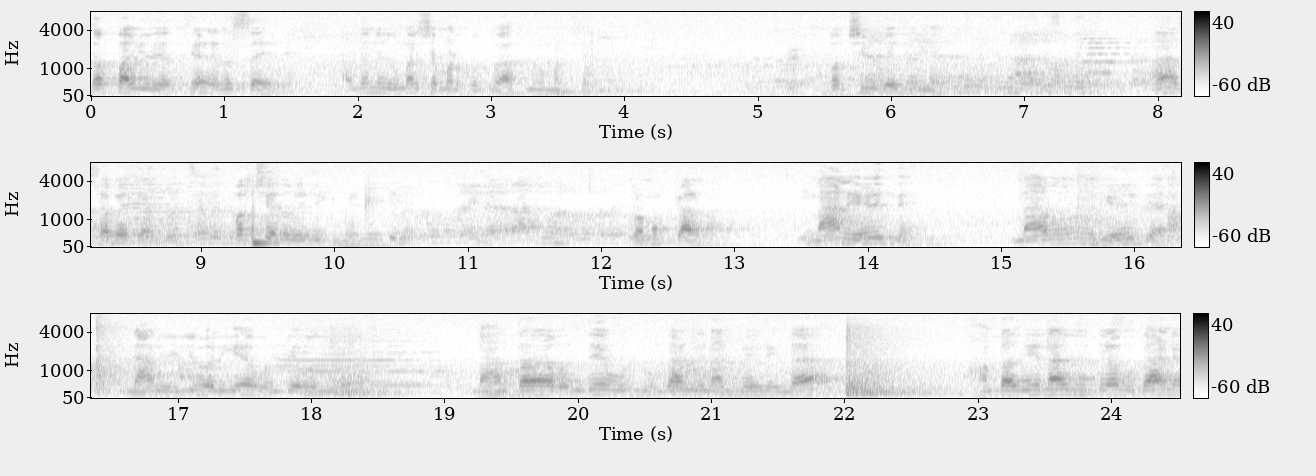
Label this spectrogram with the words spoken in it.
ತಪ್ಪಾಗಿದೆ ಅಂತ ಹೇಳಿ ಅನಿಸ್ತಾ ಇದೆ. ಅದನ್ನು ವಿಮರ್ಶೆ ಮಾಡ್ಕೋತೀವಿ ಆತ್ಮವಿಮರ್ಶೆ ಪಕ್ಷಿ ವೇದಿಕೆ ಮೇಲೆ. ಹಾಂ, ಸಭೆ ಕರೆದು, ಪಕ್ಷದ ವೇದಿಕೆ ಮೇಲೆ. ಪ್ರಮುಖ ಕಾರಣ. ನಾನು ಹೇಳಿದ್ದೆ ನಾನು ಹೇಳಿದ್ದೆ. ನಾನು ಇಲ್ಲಿವರೆಗೆ ಒಂದೇ ಒಂದು ಅಂಥ ಒಂದೇ ಒಂದು ಉದಾಹರಣೆ ನನ್ನ ಮೇಲಿಲ್ಲ ಅಂಥದ್ದು ಏನಾದರೂ ಇದ್ದರೆ ಉದಾಹರಣೆ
